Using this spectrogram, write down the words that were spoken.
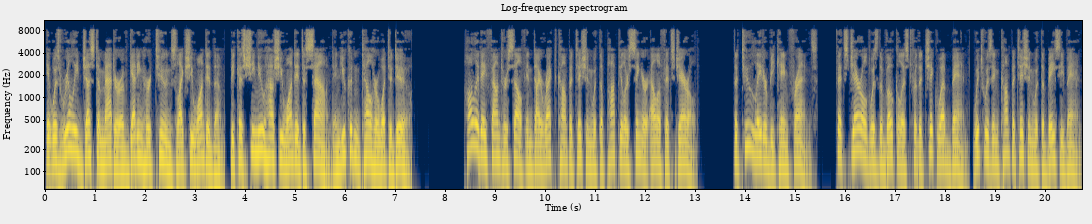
it was really just a matter of getting her tunes like she wanted them, because she knew how she wanted to sound and you couldn't tell her what to do." Holiday found herself in direct competition with the popular singer Ella Fitzgerald. The two later became friends. Fitzgerald was the vocalist for the Chick Webb Band, which was in competition with the Basie Band.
